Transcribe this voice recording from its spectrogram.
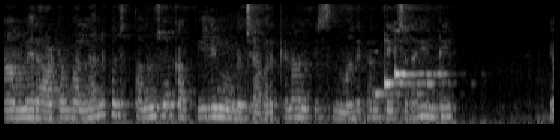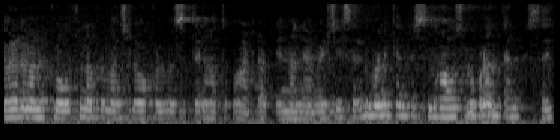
ఆ అమ్మాయి రావడం వల్ల కొంచెం కొంచెం నాకు ఆ ఫీలింగ్ ఉండొచ్చు. ఎవరికైనా అనిపిస్తుంది. మనకి అనిపించదా ఏంటి? ఎవరైనా మనకు క్లోజ్ ఉన్నప్పుడు మధ్యలో ఒకళ్ళు వస్తే నాతో మాట్లాడితే నన్ను అవాయిడ్ చేశారని మనకి అనిపిస్తుంది. హౌస్లో కూడా అంత అనిపిస్తుంది.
